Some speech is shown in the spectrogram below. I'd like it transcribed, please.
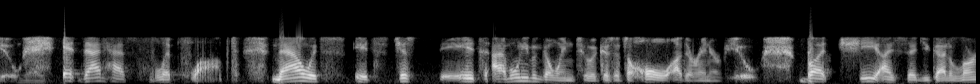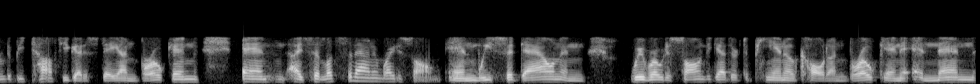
you." It, that has flip flopped. Now it's it's just it's I won't even go into it because it's a whole other interview. But she, I said, you got to learn to be tough. You got to stay unbroken. And I said, let's sit down and write a song. And we sit down and we wrote a song together at the piano called Unbroken. And then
